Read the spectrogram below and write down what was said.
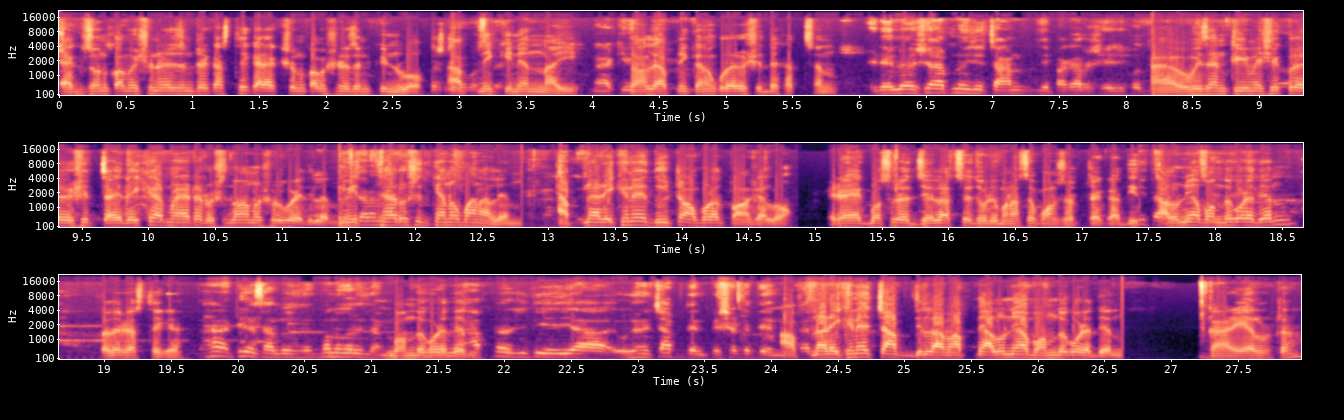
একজন কমিশন এজেন্টের কাছ থেকে আর একজন কমিশন এজেন্ট কিনলো। আপনি কিনেন নাই। তাহলে আপনি কেন ক্রয় রসিদ দেখাচ্ছেন? এটা হলো এসে আপনি যে চান যে পাকার সেই কত- হ্যাঁ, অভিযান টিম এসে ক্রয় রসিদ চাই দেখে আপনার একটা রসিদ বানানো শুরু করে দিলেন। মিথ্যা রসিদ কেন বানালেন? আপনার এখানে দুইটা অপরাধ পাওয়া গেল। এটা এক বছরের জেল আছে জরিমানা আছে পঞ্চাশ হাজার টাকা। দি- আলু নেওয়া বন্ধ করে দেন তাদের কাছ থেকে। হ্যাঁ ঠিক আছে আলু বন্ধ করে দিলাম। বন্ধ করে দেন। আপনারা যদি এই, ওখানে চাপ দেন প্রেশারটা দেন আপনার এখানে চাপ দিলাম আপনি আলু নেওয়া বন্ধ করে দেন। কার এই আলুটা?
